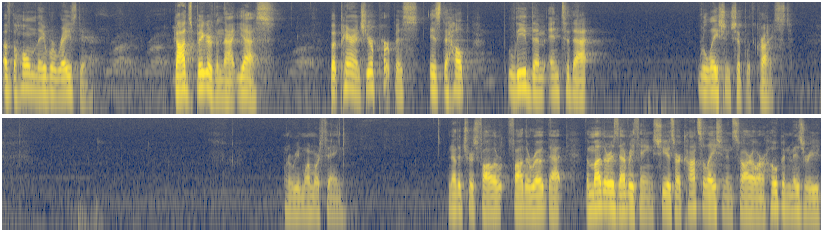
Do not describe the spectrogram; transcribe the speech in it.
of the home they were raised in. God's bigger than that, yes. But parents, your purpose is to help lead them into that relationship with Christ. I want to read one more thing. Another church father wrote that the mother is everything. She is our consolation in sorrow, our hope in misery,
